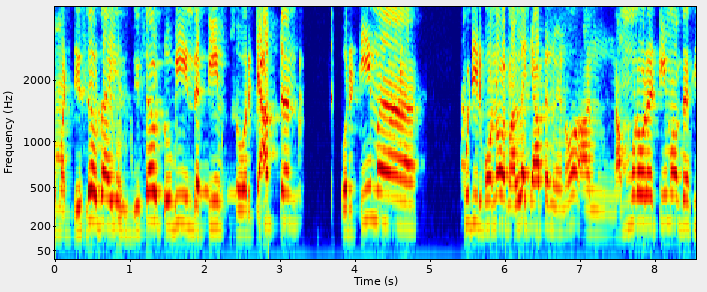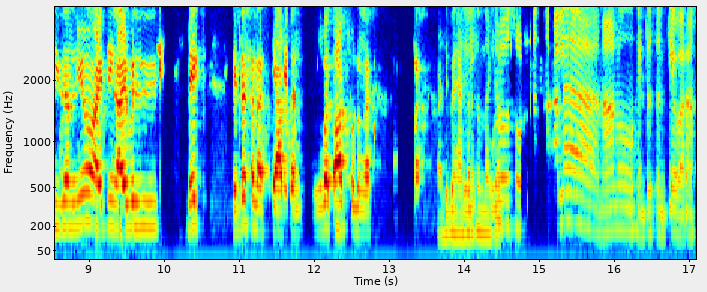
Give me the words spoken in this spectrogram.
ஆமா டிசர்வ் தான் டிசர்வ் டு பி இந்த டீம் சோ ஒரு கேப்டன் ஒரு டீம் கூட்டிட்டு போனா ஒரு நல்ல கேப்டன் வேணும். அண்ட் நம்மளோட டீம் ஆஃப் த சீசன்லயும் I think I will make Henderson as captain உங்க தாட் சொல்லுங்க. கண்டிப்பா ஹெண்டர்சன் தான் இவ்வளவு சொல்றதுனால நானும் ஹெண்டர்சன்கே வரேன்.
